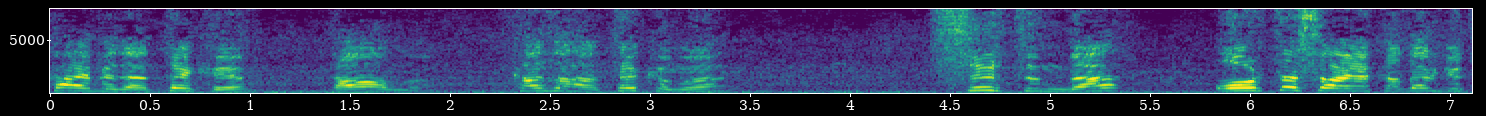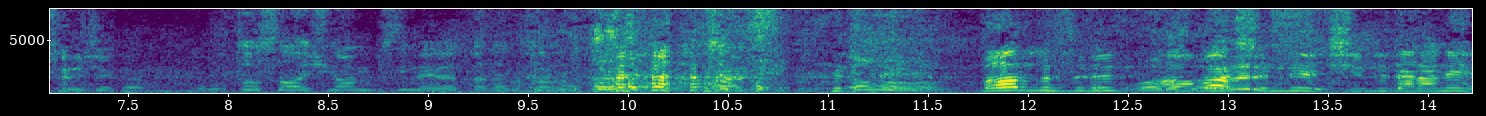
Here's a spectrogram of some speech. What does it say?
kaybeden takım tamam mı? Kazanan takımı sırtında orta sahaya kadar götürecek. Orta saha şu an bizim eve kadar uzak. Tamam abi. Var mısınız? Varız Ama bak varız. şimdi şimdiden hani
